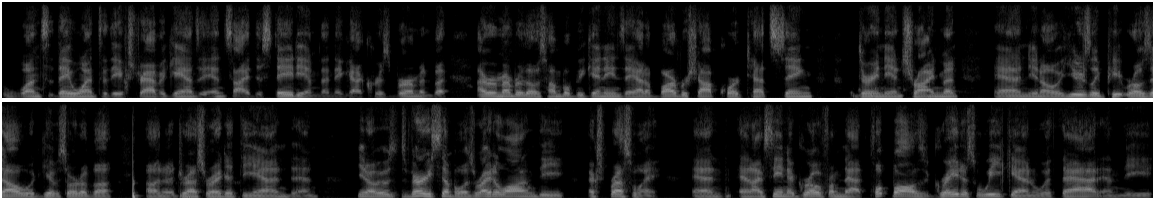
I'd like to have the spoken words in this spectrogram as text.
once they went to the extravaganza inside the stadium, then they got Chris Berman. But I remember those humble beginnings. They had a barbershop quartet sing during the enshrinement. And, you know, usually Pete Rozelle would give sort of a, an address right at the end. And, you know, it was very simple. It was right along the expressway and and I've seen it grow from that football's greatest weekend with that and the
